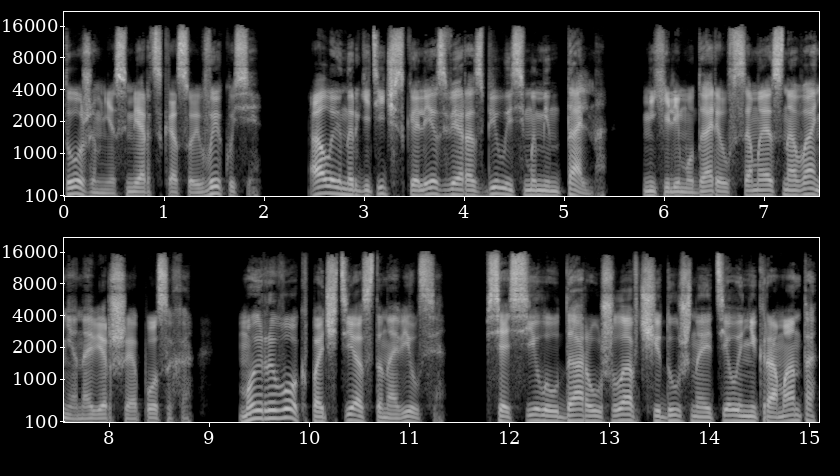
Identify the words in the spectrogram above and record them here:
Тоже мне смерть с косой выкуси. Алое энергетическое лезвие разбилось моментально. Нихилим ударил в самое основание навершия посоха. Мой рывок почти остановился. Вся сила удара ушла в тщедушное тело некроманта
